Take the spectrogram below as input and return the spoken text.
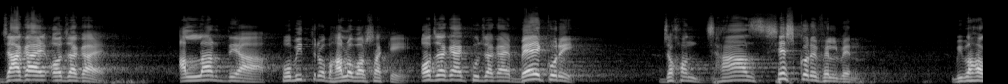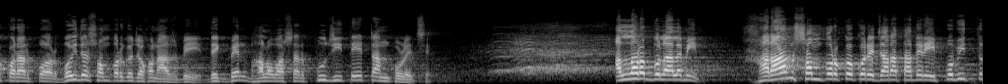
জাগায় অজাগায় আল্লাহর দেয়া পবিত্র ভালোবাসাকে অজাগায় কুজাগায় ব্যয় করে যখন ঝাঁজ শেষ করে ফেলবেন, বিবাহ করার পর বৈধ সম্পর্ক যখন আসবে, দেখবেন ভালোবাসার পুঁজিতে টান পড়েছে। আল্লাহ রব্বুল আলমিন হারাম সম্পর্ক করে যারা তাদের এই পবিত্র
